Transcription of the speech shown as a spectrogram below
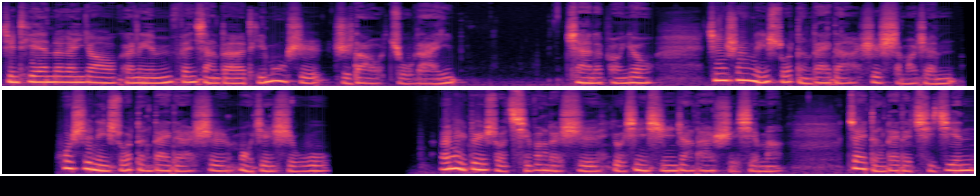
今天，乐恩要和您分享的题目是“直到主来”。亲爱的朋友，今生你所等待的是什么人？或是你所等待的是某件事物，而你对所期望的事有信心让它实现吗？在等待的期间，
